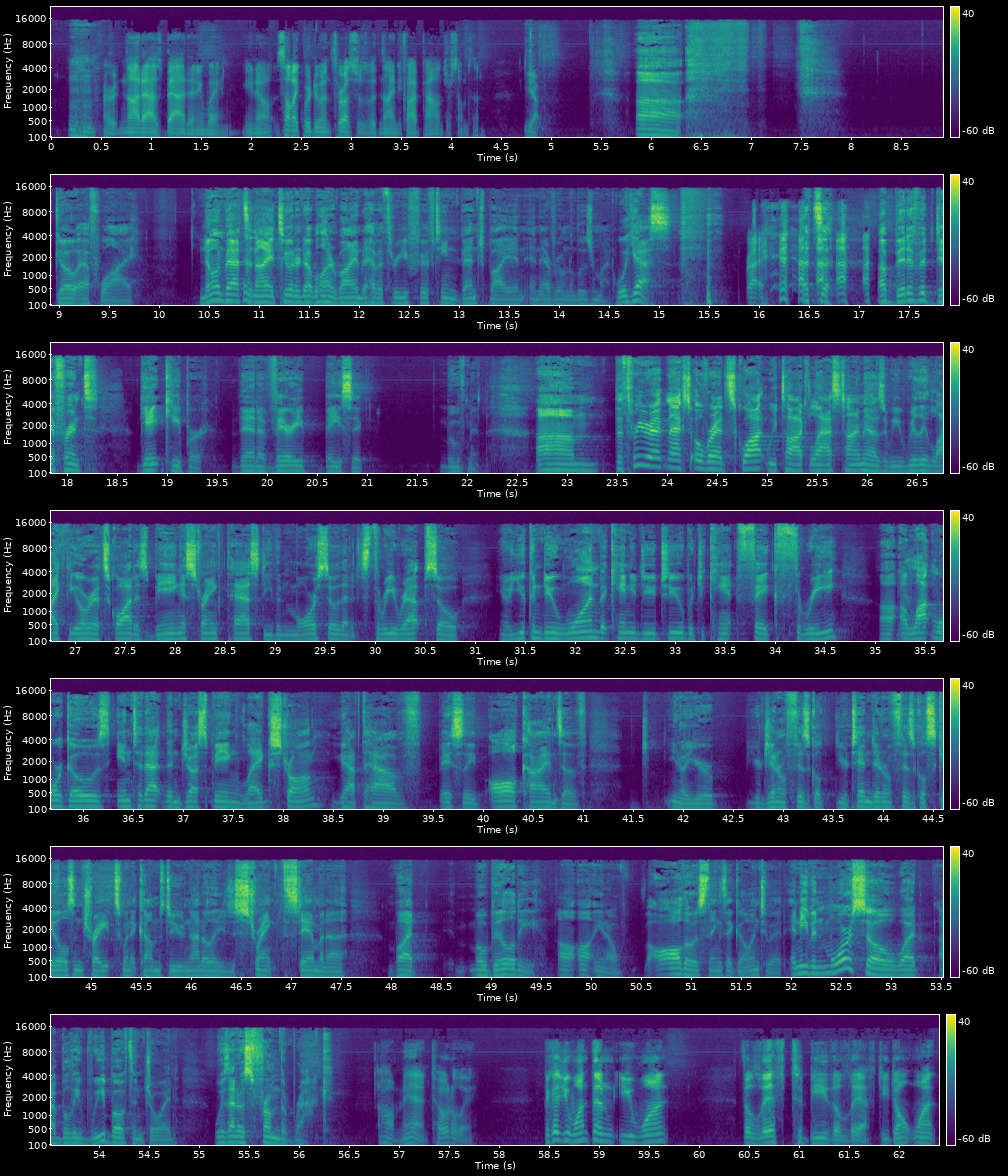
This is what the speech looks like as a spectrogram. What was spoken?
or not as bad anyway. You know, it's not like we're doing thrusters with 95 pounds or something. Yep. Uh, go FY. No one bats an eye at 200 double hundred buy-in, but have a 315 bench buy-in, and everyone will lose their mind. Well, yes, Right. that's a, a bit of a different gatekeeper than a very basic movement. Um, the three rep max overhead squat we talked last time as we really like the overhead squat as being a strength test, even more so that it's three reps. So you know you can do one, but can you do two? But you can't fake three. Uh, A lot more goes into that than just being leg strong. You have to have basically all kinds of you know your your general physical your 10 general physical skills and traits when it comes to not only just strength stamina but mobility all, all- you know all those things that go into it and even more so what i believe we both enjoyed was that it was from the rack oh man, totally. Because you want them, you want the lift to be the lift. You don't want,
